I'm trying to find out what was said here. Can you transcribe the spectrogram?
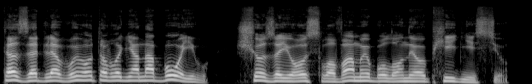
та задля виготовлення набоїв, що, за його словами, було необхідністю.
